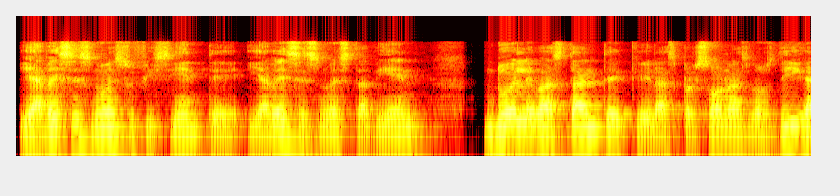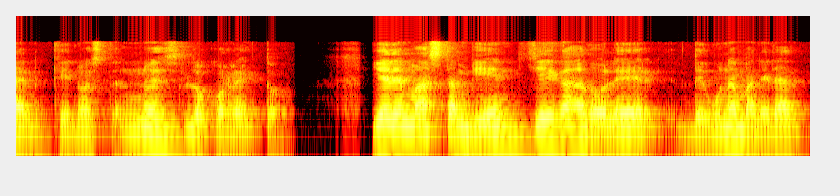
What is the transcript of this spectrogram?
y a veces no es suficiente y a veces no está bien, duele bastante que las personas nos digan que no no es lo correcto. Y además también llega a doler de una manera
